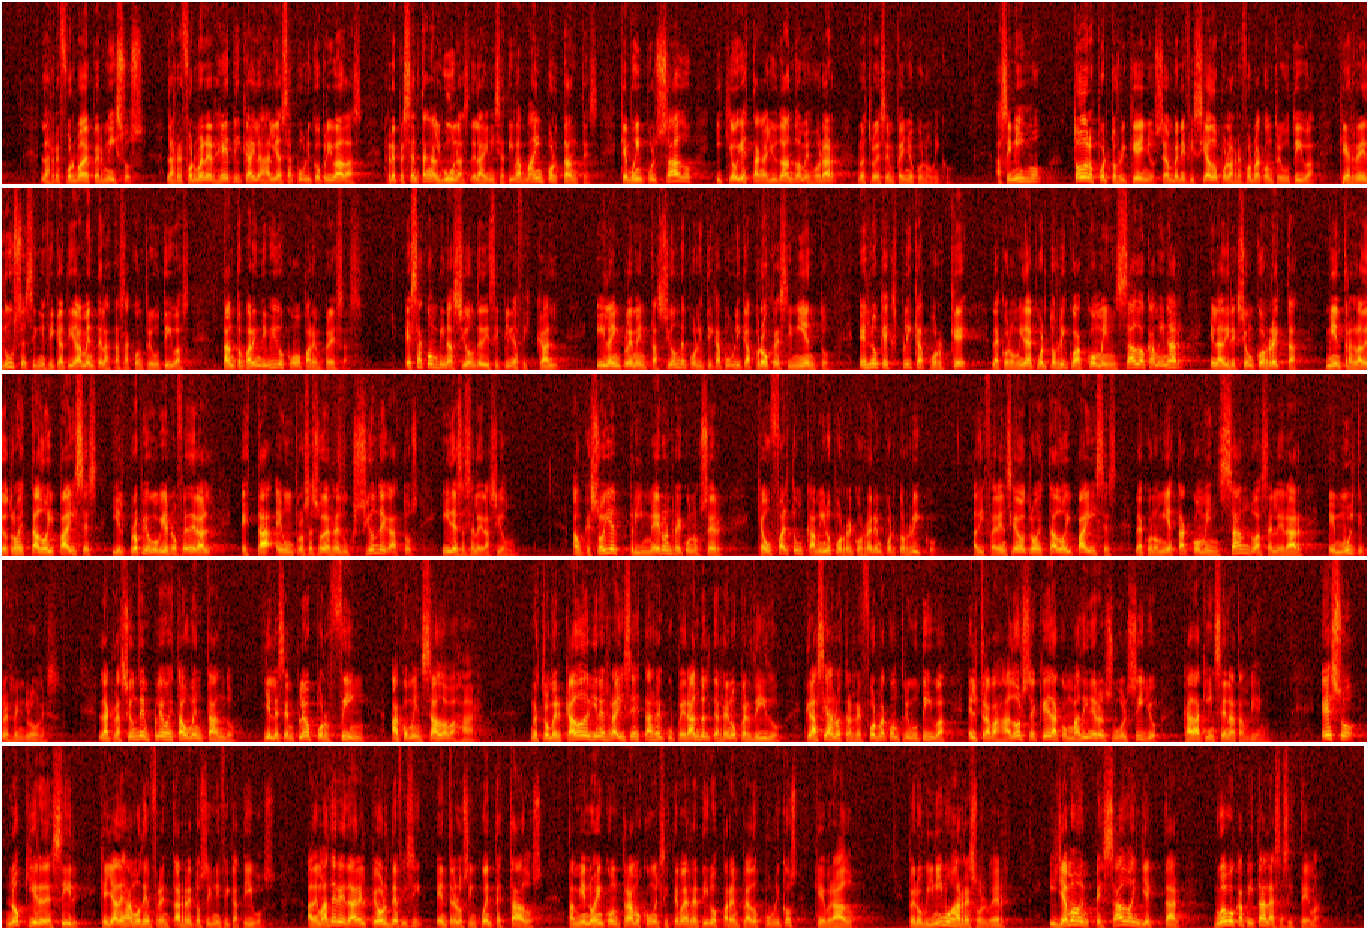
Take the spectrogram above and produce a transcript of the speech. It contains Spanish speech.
La reforma de permisos, la reforma energética y las alianzas público-privadas representan algunas de las iniciativas más importantes que hemos impulsado y que hoy están ayudando a mejorar nuestro desempeño económico. Asimismo, todos los puertorriqueños se han beneficiado por la reforma contributiva, que reduce significativamente las tasas contributivas, tanto para individuos como para empresas. Esa combinación de disciplina fiscal y la implementación de política pública pro crecimiento es lo que explica por qué la economía de Puerto Rico ha comenzado a caminar en la dirección correcta, mientras la de otros estados y países y el propio gobierno federal está en un proceso de reducción de gastos y desaceleración. Aunque soy el primero en reconocer que aún falta un camino por recorrer en Puerto Rico, a diferencia de otros estados y países, la economía está comenzando a acelerar en múltiples renglones. La creación de empleos está aumentando y el desempleo por fin ha comenzado a bajar. Nuestro mercado de bienes raíces está recuperando el terreno perdido. Gracias a nuestra reforma contributiva, el trabajador se queda con más dinero en su bolsillo cada quincena también. Eso no quiere decir que ya dejamos de enfrentar retos significativos. Además de heredar el peor déficit entre los 50 estados, también nos encontramos con el sistema de retiros para empleados públicos quebrado. Pero vinimos a resolver y ya hemos empezado a inyectar nuevo capital a ese sistema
